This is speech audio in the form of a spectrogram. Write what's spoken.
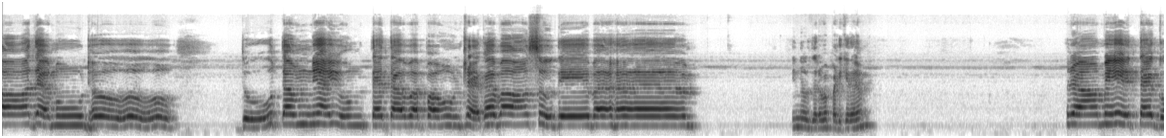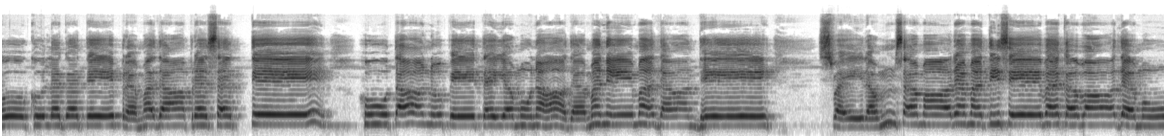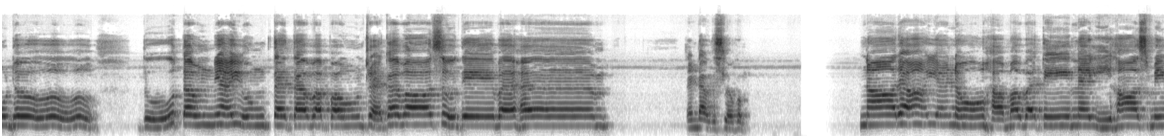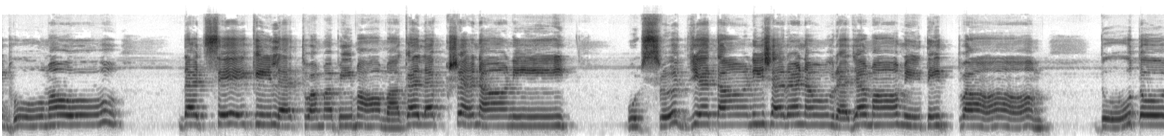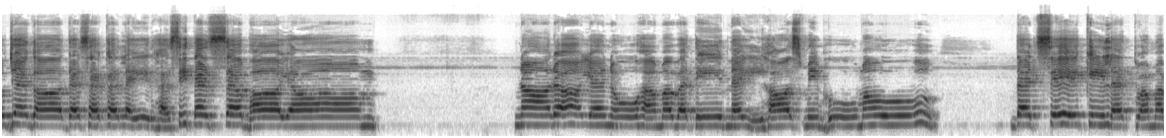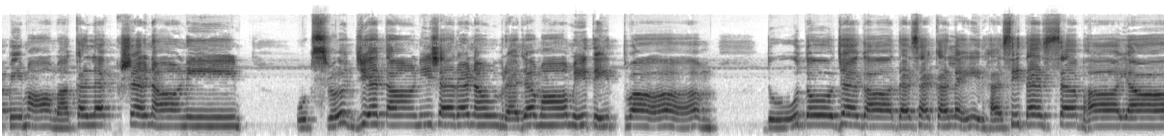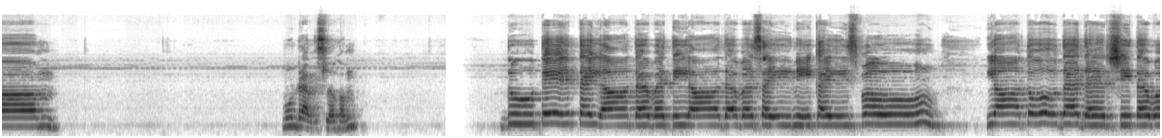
दूतं न्ययुङ्क्त तव पौण्ड्रगवासुदेवः இன்னொரு தடவை படிக்கிறேன் रामेत गोकुलगते प्रमदा प्रसक्ते हूतानुपेतयमुनादमने मदान्धे स्वैरं समारमति सेवकवादमूढो दूतं न्ययुङ्क्त तव पौण्ड्रकवासुदेवः രണ്ടാമത് ശ്ലോകം नारायणो हमवतीर्न इहास्मि भूमौ दत्से किल त्वमपि मामकलक्षणानि उत्सृज्य तानि शरणं व्रजमामिति त्वां दूतो जगाद सकलैर्हसितः सभायाम् नारायणोऽहमवतीर्णैहास्मि भूमौ। दत्से किल त्वमपि मामकलक्षणानि उत्सृज्य तानि शरणं व्रज मामिति त्वां। दूतो जगादसकलैर्हसितः सभायाम्। मून्ावद् श्लोकम् दूते तया तवति यादवसैनिकैस्मौ यातो ददर्शि तव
